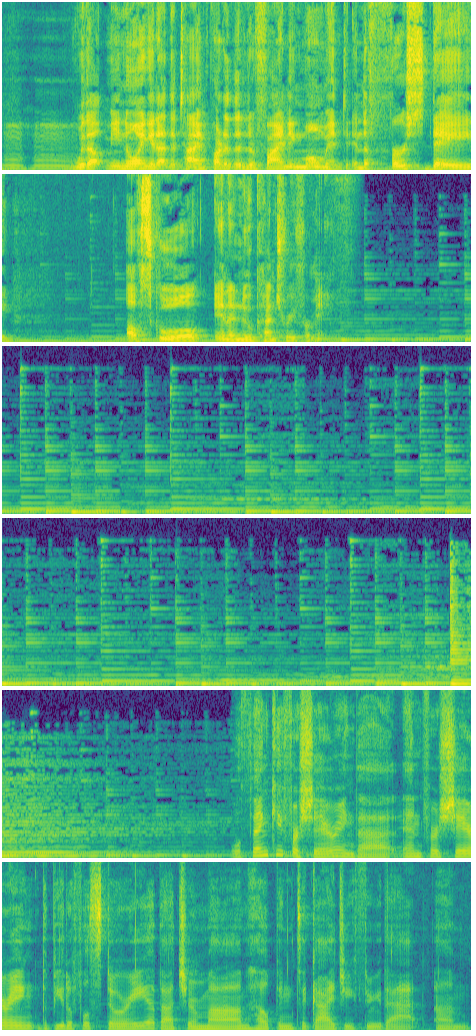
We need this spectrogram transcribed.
Mm-hmm. Without me knowing it at the time, part of the defining moment in the first day of school in a new country for me. Thank you for sharing that and for sharing the beautiful story about your mom helping to guide you through that. Um,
